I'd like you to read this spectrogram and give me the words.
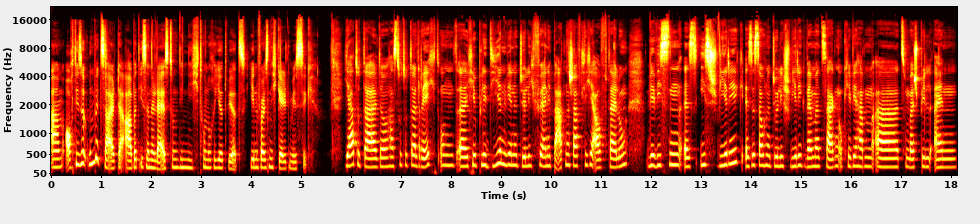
Ähm, auch diese unbezahlte Arbeit ist eine Leistung, die nicht honoriert wird, jedenfalls nicht geldmäßig. Ja, total, da hast du total recht. Und äh, hier plädieren wir natürlich für eine partnerschaftliche Aufteilung. Wir wissen, es ist schwierig. Es ist auch natürlich schwierig, wenn wir sagen, okay, wir haben äh, zum Beispiel ein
